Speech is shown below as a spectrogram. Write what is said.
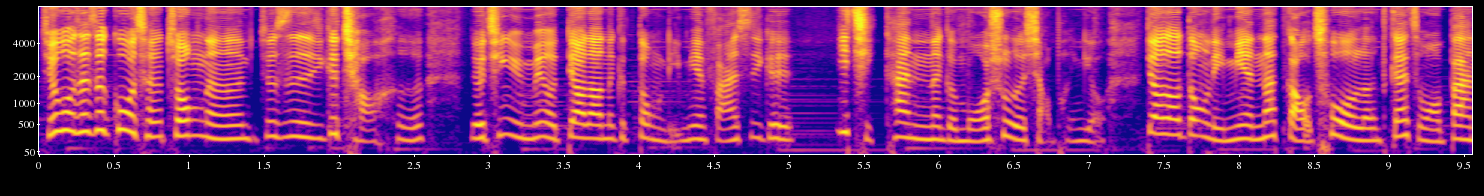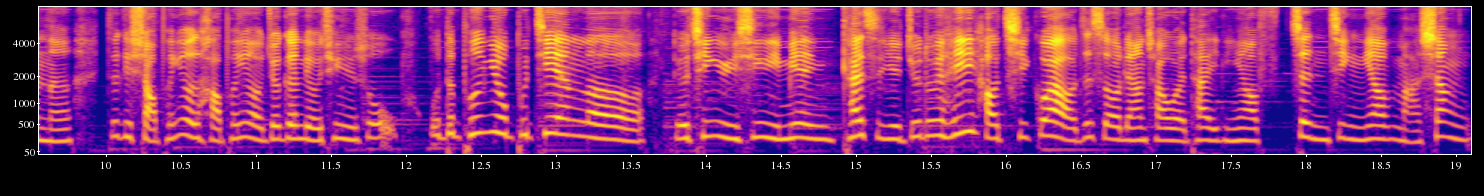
结果在这过程中呢，就是一个巧合，刘青云没有掉到那个洞里面，反而是一个一起看那个魔术的小朋友掉到洞里面，那搞错了，该怎么办呢？这个小朋友的好朋友就跟刘青云说：“我的朋友不见了。”刘青云心里面开始也觉得，嘿，好奇怪哦。这时候梁朝伟他一定要镇静，要马上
